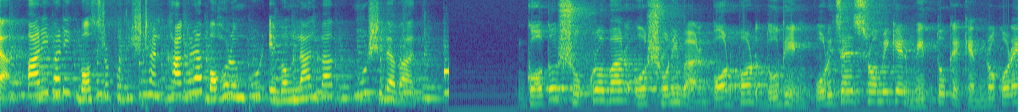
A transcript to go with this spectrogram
সুনিতা পারিবারিক বস্ত্র প্রতিষ্ঠান খাগড়া, বহরমপুর এবং লালবাগ, মুর্শিদাবাদ। গত শুক্রবার ও শনিবার পরপর দুদিন পরিযায়ী শ্রমিকের মৃত্যুকে কেন্দ্র করে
